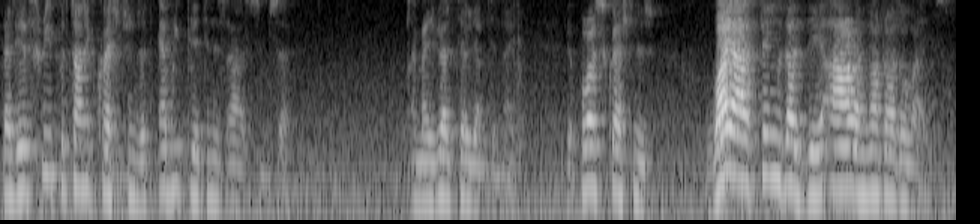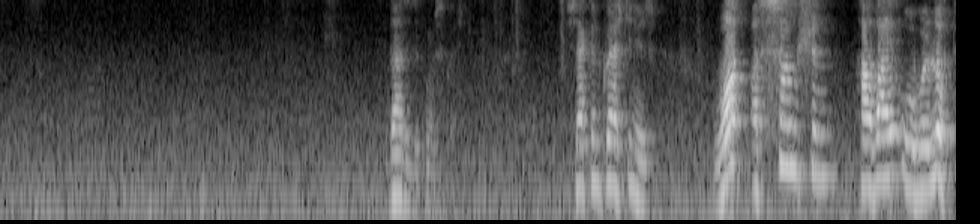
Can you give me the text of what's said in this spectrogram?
that there are three Platonic questions that every Platonist asks himself. I might as well tell them tonight. The first question is, why are things as they are and not otherwise? That is the first question. Second question is, what assumption have I overlooked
